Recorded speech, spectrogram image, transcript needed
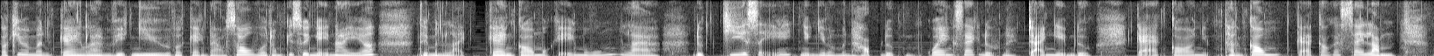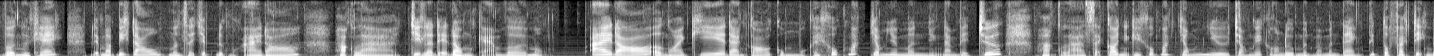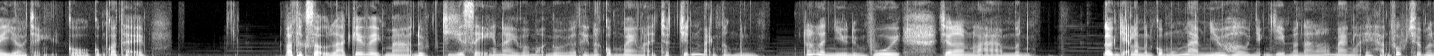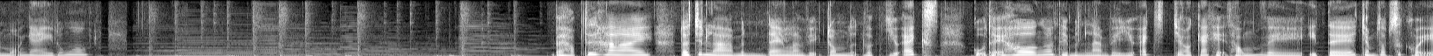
và khi mà mình càng làm việc nhiều và càng đào sâu vào trong cái suy nghĩ này á, thì mình lại càng có một cái ý muốn là được chia sẻ những gì mà mình học được, quan sát được này, trải nghiệm được, cả có những thành công, cả có cái sai lầm với người khác. Để mà biết đâu mình sẽ giúp được một ai đó, hoặc là chỉ là để đồng cảm với một ai đó ở ngoài kia đang có cùng một cái khúc mắc giống như mình những năm về trước, hoặc là sẽ có những cái khúc mắc giống như trong cái con đường mình mà mình đang tiếp tục phát triển bây giờ chẳng cũng có thể. Và thực sự là cái việc mà được chia sẻ này với mọi người thì nó cũng mang lại cho chính bản thân mình rất là nhiều niềm vui. Cho nên là mình, đơn giản là mình cũng muốn làm nhiều hơn những gì mà nó mang lại hạnh phúc cho mình mỗi ngày, đúng không? Bài học thứ hai đó chính là mình đang làm việc trong lĩnh vực UX cụ thể hơn thì mình làm về UX cho các hệ thống về y tế chăm sóc sức khỏe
